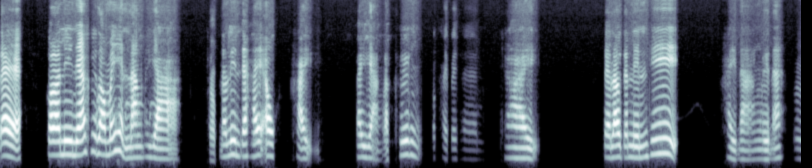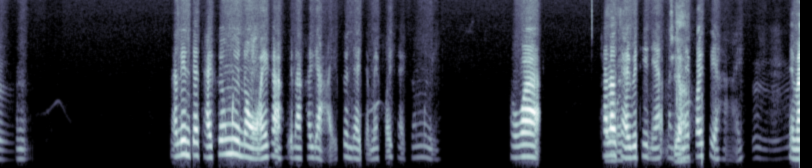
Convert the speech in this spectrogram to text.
แต่กรณีเนี้ยคือเราไม่เห็นนางพญาครับ นลินจะให้เอาไข่ไปอย่างละครึ่ง เอาไข่ไปแทน ใช่ แต่เราจะเน้นที่ไข่นางเลยนะอืมอืมนลินจะใช้เครื่องมือน้อยค่ะ เวลาขยายส่วนใหญ่จะไม่ค่อยใช้เครื่องมือ เพราะว่า ถ้าเราใช้วิธีเนี้ย มันจะไม่ค่อยเสียหายอืมเห็นไหม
